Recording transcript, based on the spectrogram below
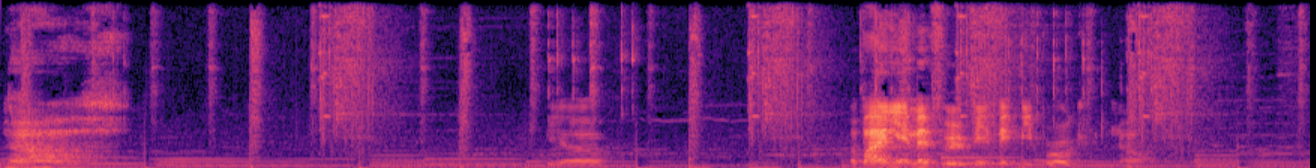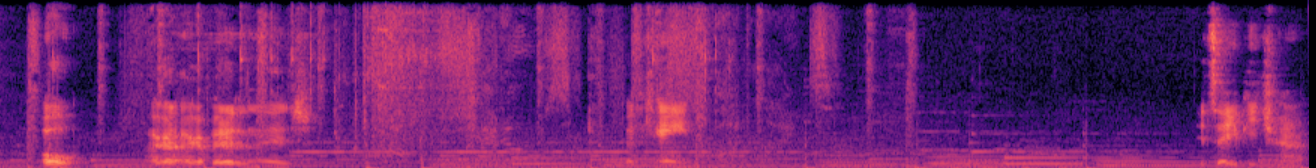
No. Yeah. But buying MF will make me broke. No. Oh, I got I got better than Edge. But Kayn. It's AP champ.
